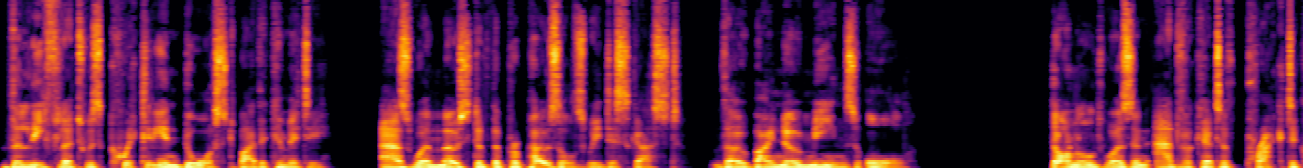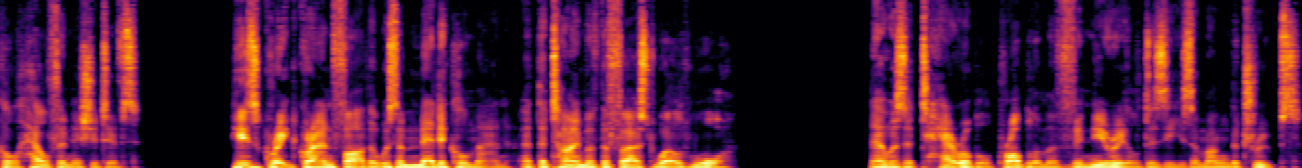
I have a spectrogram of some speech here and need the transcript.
The leaflet was quickly endorsed by the committee, as were most of the proposals we discussed, though by no means all. Donald was an advocate of practical health initiatives. His great grandfather was a medical man at the time of the First World War. There was a terrible problem of venereal disease among the troops.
